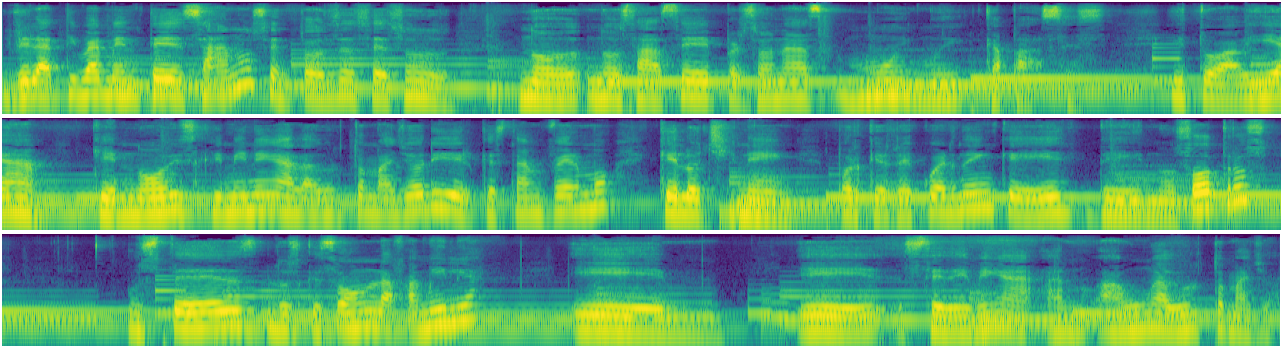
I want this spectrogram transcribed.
relativamente sanos, entonces eso nos, nos hace personas muy, muy capaces. Y todavía que no discriminen al adulto mayor y el que está enfermo, que lo chineen, porque recuerden que de nosotros, ustedes los que son la familia, eh, eh, se deben a, un adulto mayor.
